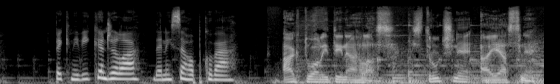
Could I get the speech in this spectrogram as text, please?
Pekný víkend želá Denisa Hopková. Aktuality na hlas. Stručne a jasne.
